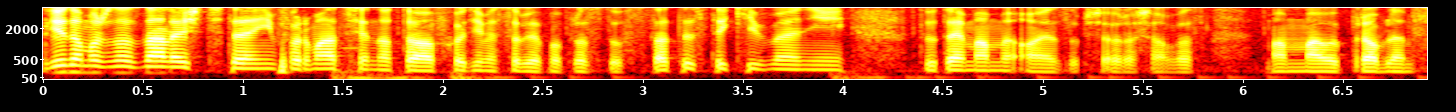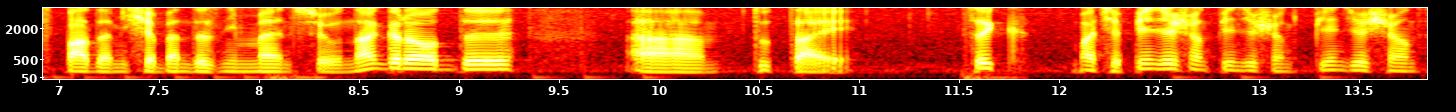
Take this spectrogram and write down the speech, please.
Gdzie to można znaleźć te informacje? No to wchodzimy sobie po prostu w statystyki w menu. Tutaj mamy, o Jezu, przepraszam Was, mam mały problem z padem i się będę z nim męczył. Nagrody, a tutaj cyk, macie 50, 50, 50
